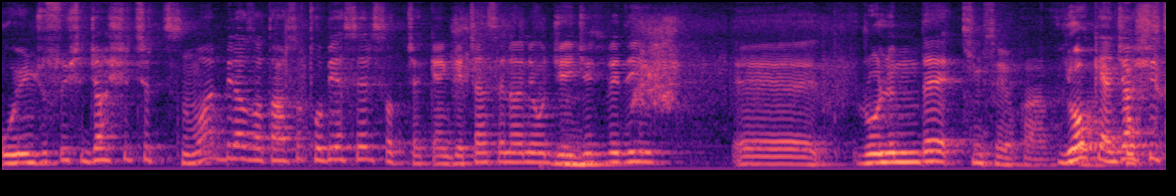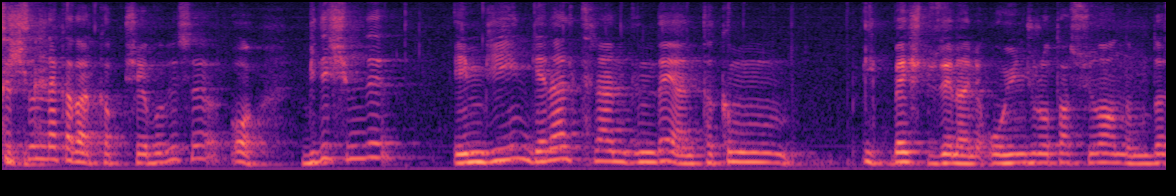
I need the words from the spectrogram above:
oyuncusu işte Josh Richardson var. Biraz atarsa Tobias Harris atacak. Yani geçen sene hani o J.J. Redick'in e, rolünde Kimse yok abi. Yok yani Josh. Richardson ne kadar kap şey yapabilirse o. Bir de şimdi NBA'in genel trendinde yani takım ilk 5 düzeni hani oyuncu rotasyonu anlamında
